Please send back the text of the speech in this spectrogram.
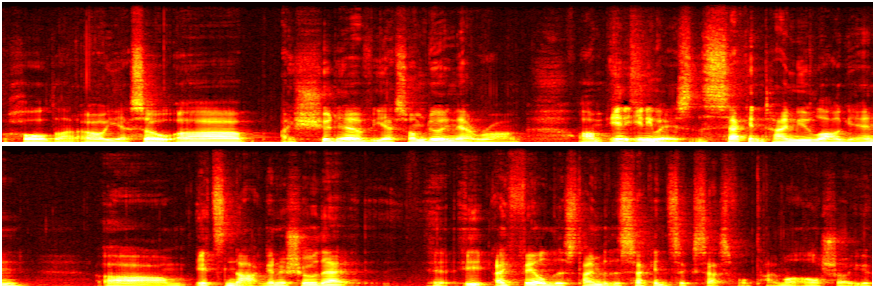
hold on. Oh yeah. So uh, I should have. Yeah. So I'm doing that wrong. Um, in, anyways, the second time you log in, um, it's not going to show that. It, I failed this time, but the second successful time, I'll, I'll, show you.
